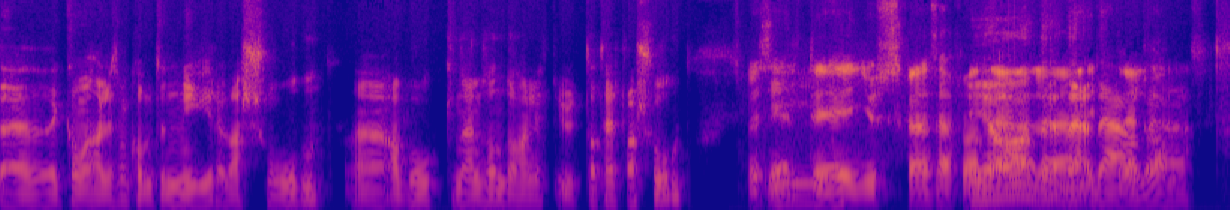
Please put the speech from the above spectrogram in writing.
det, det kan ha liksom kommet en nyere versjon uh, av boken, eller sånn. Du har en litt utdatert versjon. Spesielt i juss, kan jeg se for meg. Ja, det, det, det er det.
